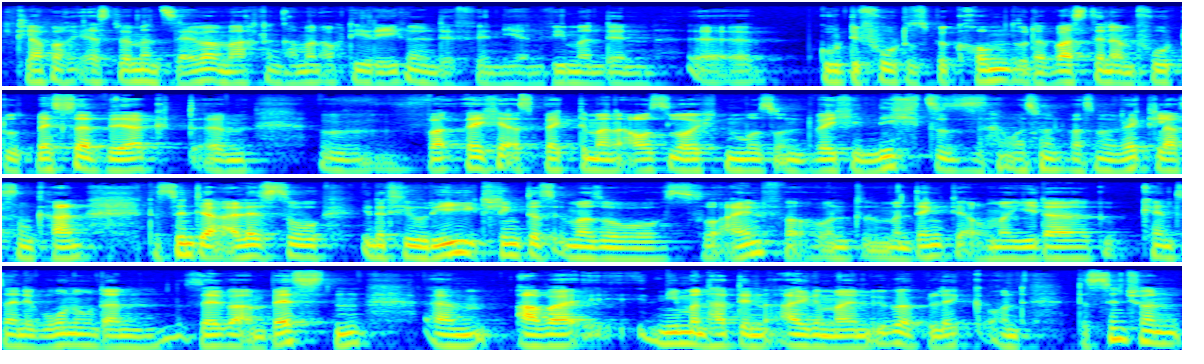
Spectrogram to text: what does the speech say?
Ich glaube auch erst, wenn man es selber macht, dann kann man auch die Regeln definieren, wie man denn äh, gute Fotos bekommt oder was denn am Foto besser wirkt, ähm, welche Aspekte man ausleuchten muss und welche nicht, sozusagen, was man, was man weglassen kann. Das sind ja alles so, in der Theorie klingt das immer so, so einfach und man denkt ja auch mal, jeder kennt seine Wohnung dann selber am besten, ähm, aber niemand hat den allgemeinen Überblick und das sind schon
